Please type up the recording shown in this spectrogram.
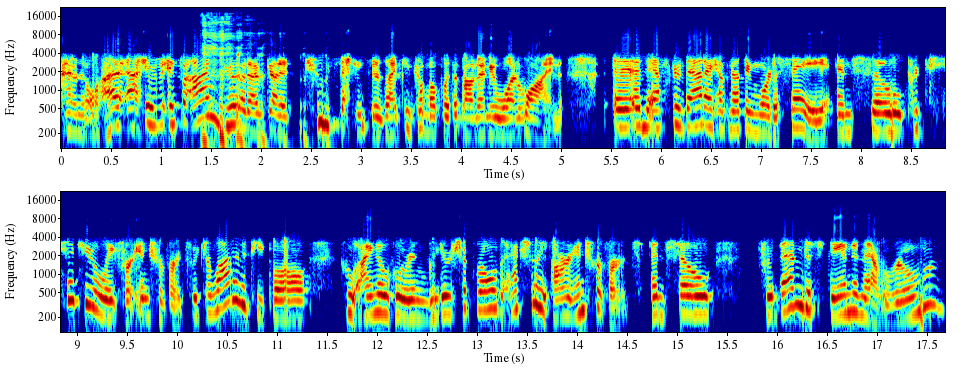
I don't know. I, I, if, if I'm good, I've got a, two sentences I can come up with about any one wine, and after that, I have nothing more to say. And so, particularly for introverts, which a lot of the people who I know who are in leadership roles actually are introverts, and so for them to stand in that room,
